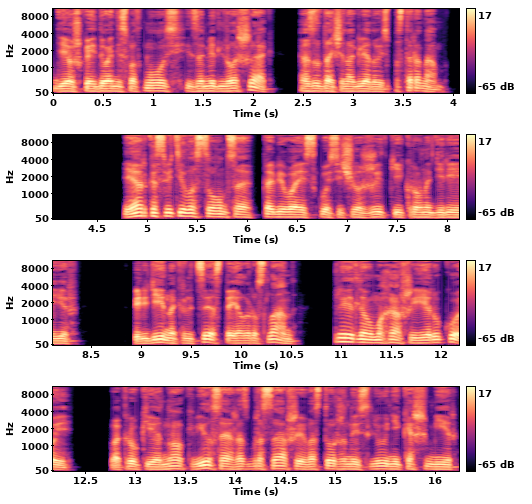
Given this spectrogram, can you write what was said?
Девушка едва не споткнулась и замедлила шаг, озадаченно оглядываясь по сторонам. Ярко светило солнце, пробиваясь сквозь еще жидкие кроны деревьев. Впереди на крыльце стоял Руслан, приветливо махавший ей рукой. Вокруг ее ног вился разбросавший восторженные слюни кашмир.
